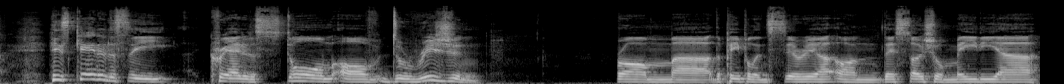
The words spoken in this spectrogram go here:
his candidacy created a storm of derision from uh, the people in Syria on their social media.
